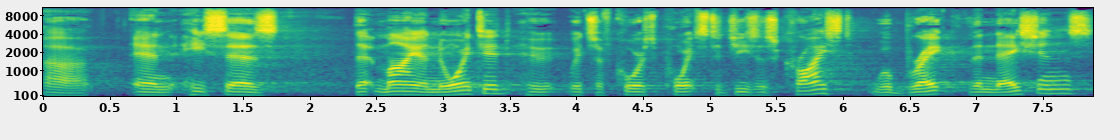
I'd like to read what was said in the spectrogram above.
uh, and he says, that my anointed, who, which of course points to Jesus Christ, will break the nations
